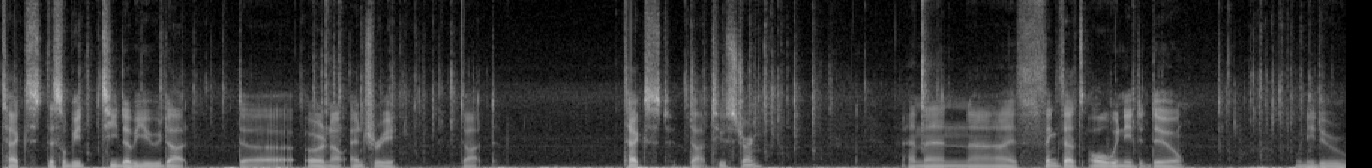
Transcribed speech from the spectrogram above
text. This will be tw dot uh, or no entry dot text dot to string and then uh, I think that's all we need to do. We need to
